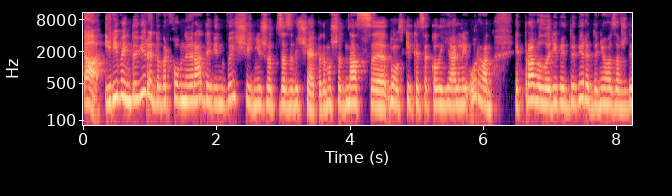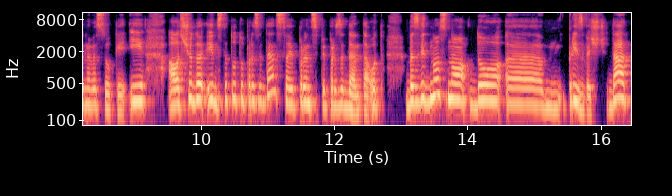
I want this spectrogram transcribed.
а, і рівень довіри до Верховної Ради він вищий, ніж от зазвичай, тому що в нас, е, ну, оскільки це колегіальний орган, як правило, рівень довіри до нього завжди невисокий. І, а от щодо інституту президентства і, в принципі, президента, от безвідносно до е, прізвищ, да,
